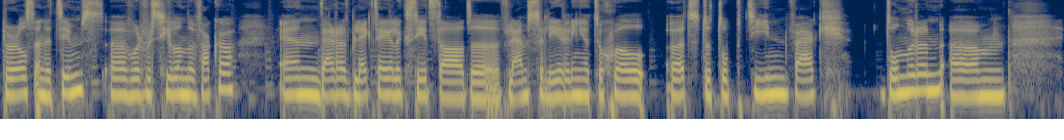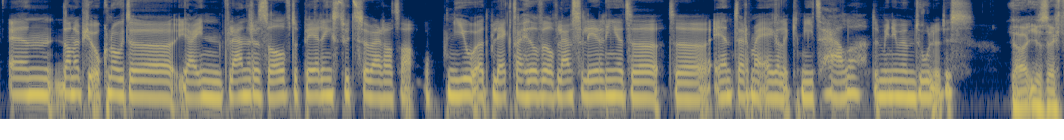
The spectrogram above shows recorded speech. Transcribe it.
Pearls en de TIMS uh, voor verschillende vakken. En daaruit blijkt eigenlijk steeds dat de Vlaamse leerlingen toch wel uit de top 10 vaak donderen. Um, en dan heb je ook nog de, ja, in Vlaanderen zelf de peilingstoetsen, waar dat opnieuw uit blijkt dat heel veel Vlaamse leerlingen de, de eindtermen eigenlijk niet halen, de minimumdoelen dus. Ja, je zegt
